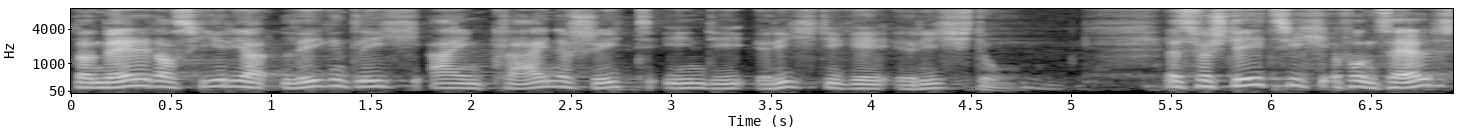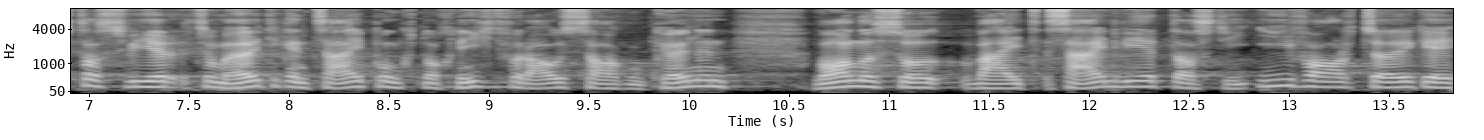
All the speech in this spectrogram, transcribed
dann wäre das hier ja lediglich ein kleiner Schritt in die richtige Richtung. Es versteht sich von selbst, dass wir zum heutigen Zeitpunkt noch nicht voraussagen können, wann es so weit sein wird, dass die E-Fahrzeuge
